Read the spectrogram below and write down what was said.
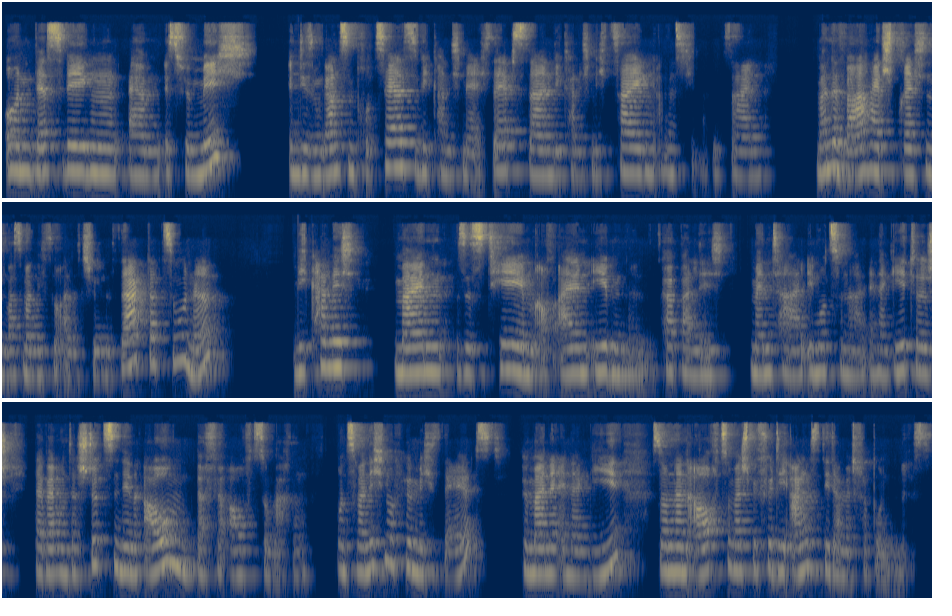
Und deswegen ähm, ist für mich in diesem ganzen Prozess, wie kann ich mehr ich selbst sein, wie kann ich mich zeigen, einzigartig sein, meine Wahrheit sprechen, was man nicht so alles Schönes sagt dazu, ne? Wie kann ich mein System auf allen Ebenen, körperlich, mental, emotional, energetisch, dabei unterstützen, den Raum dafür aufzumachen. Und zwar nicht nur für mich selbst, für meine Energie, sondern auch zum Beispiel für die Angst, die damit verbunden ist.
